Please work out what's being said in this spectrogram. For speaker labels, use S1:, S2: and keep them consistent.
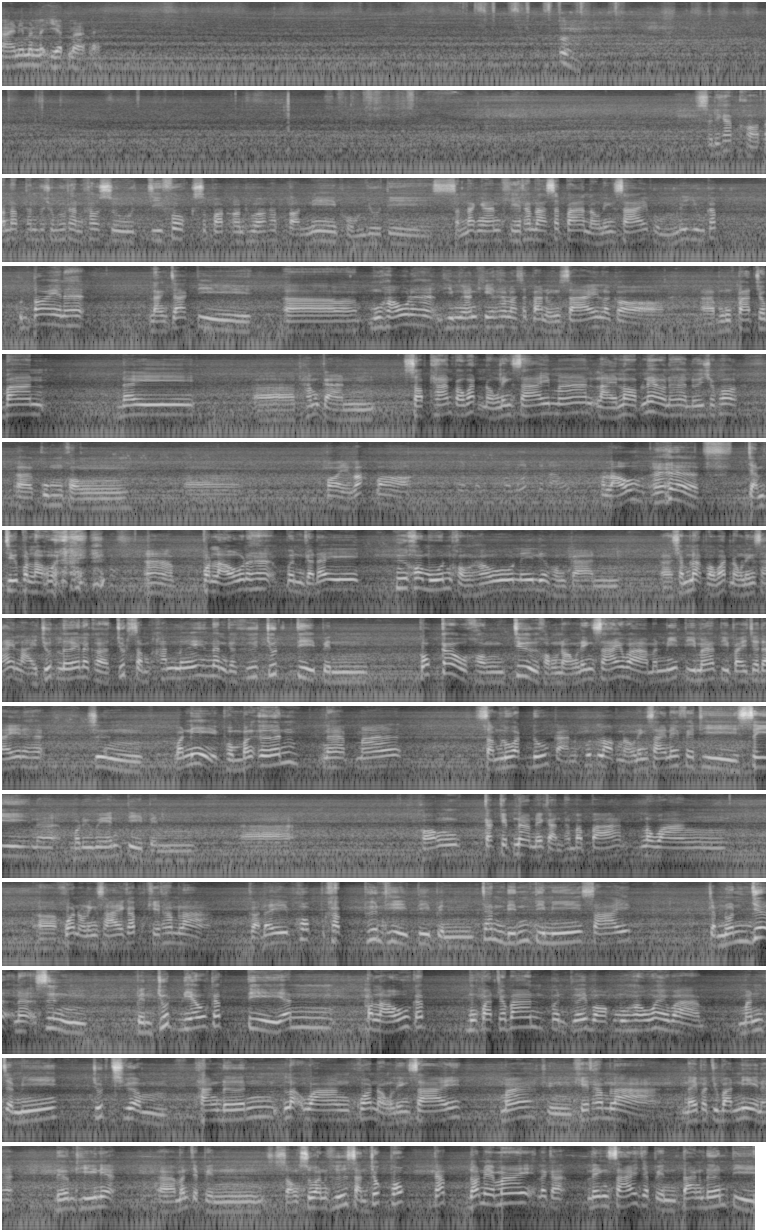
S1: ทรายนี่มันละเอียดมากเลยสวัสดีครับ ขอต้อนรับท่านผู้ชมทุกท่านเข้าสู่ G f o x Spot on Tour ครับ ตอนนี้ผมอยู่ที่สำนักงานเคทำลาสปาหนองเลงซ้าย ผมได้อยู่กับคุณต้อยนะฮะ หลังจากที่มูเฮานะฮะ ทีมงานเคทำลาสปาหนองเลงซ้าย แล้วก็ บุงปาดเจ้าบ้านได้ทำการสอบทานประวัติหนองเลงซ้ายมาหลายรอบแล้วนะฮะ โดยเฉพาะกลุ่มของพ่อปออย่างก็ปอ
S2: คนคนรถคนเหลา
S1: ปลาเหลาจำชื่อปลาเหลาไม่ได้ปลาเหลานะฮะเปิ้นก็ได้ให้ข้อมูลของเขาในเรื่องของการชำระประวัติหนองเลงซ้ายหลายจุดเลย แล้วก็จุดสำคัญเลยนั่นก็คือจุดที่เป็น กกเก้าของชื่อของหนองเลงซ้ายว่า มันมีตีมาตีไปจะได้นะฮะซึ่งวันนี้ผมบังเอิญนะครับมาสำรวจดูการขุดลอกหนองเลงซ้ายในเฟทีซีนะฮะบริเวณที่เป็นอของกักเก็บน้ำในการทำประปาระว่างเอ่อขวานหนองเลงซ้ายครับเขตทำลาก็ได้พบครับพื้นที่ที่เป็นจั้นดินที่มีทรายจำนวนเยอะนะซึ่งเป็นจุดเดียวกับที่อัน ปะเหลากับหมู่ปัดชาวบ้านเปิ่นเคยบอกหมู่เฮาไว้ว่า มันจะมีจุดเชื่อมทางเดินระวางขวานหนองเลงซ้ายมาถึงเขตทำลาในปัจจุบันนี้นะฮะเดิมทีเนี่ยมันจะเป็นสองส่วนคือสันจกพกกับดอนแม่ไม้แล้วก็เลงซ้ายจะเป็นทางเดินตี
